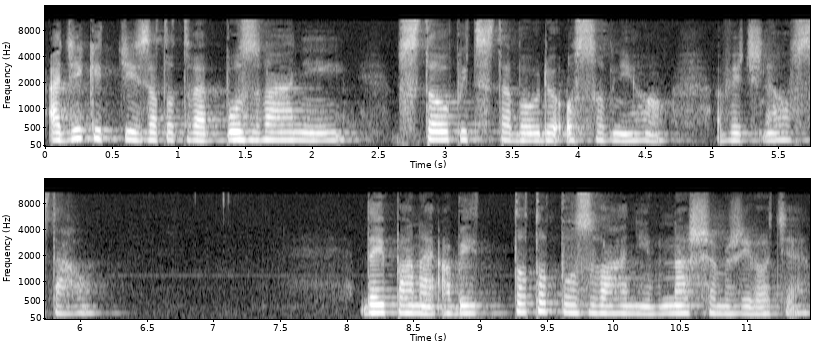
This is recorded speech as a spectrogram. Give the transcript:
A díky ti za to tvé pozvání vstoupit s tebou do osobního a věčného vztahu. Dej, pane, aby toto pozvání v našem životě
